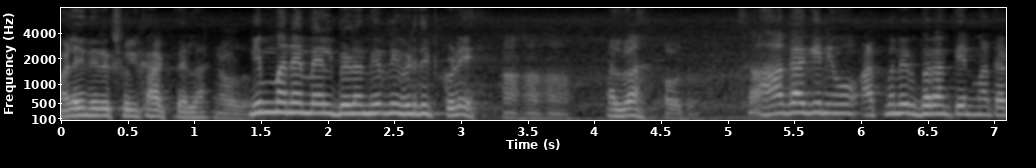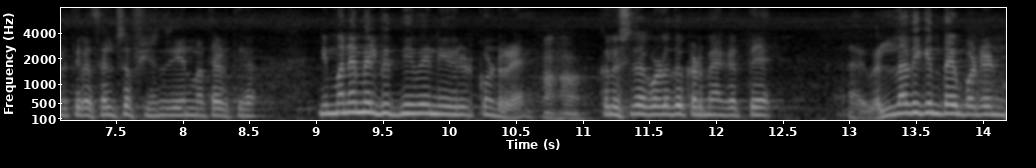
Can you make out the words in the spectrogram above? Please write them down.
ಮಳೆ ನೀರಿಗೆ ಶುಲ್ಕ ಹಾಕ್ತಾ ಇಲ್ಲ. ನಿಮ್ಮ ಮನೆ ಮೇಲೆ ಬೀಳೋ ನೀರು ನೀವು ಹಿಡಿದಿಟ್ಕೊಳ್ಳಿ. ಹಾಂ ಹಾಂ ಹಾಂ. ಅಲ್ವಾ? ಹೌದು. ಸೊ ಹಾಗಾಗಿ ನೀವು ಆತ್ಮನಿರ್ಭರ ಅಂತ ಏನು ಮಾತಾಡ್ತೀರಾ? ಸೆಲ್ಫ್ ಸಫಿಷಿಯನ್ಸಿ ಏನು ಮಾತಾಡ್ತೀರಾ? ನಿಮ್ಮ ಮನೆ ಮೇಲೆ ಬಿದ್ದು ನೀವೇ ನೀವು ಹಿಡ್ಕೊಂಡ್ರೆ ಕಲುಷಿತಗೊಳ್ಳೋದು ಕಡಿಮೆ ಆಗುತ್ತೆ. ಎಲ್ಲದಕ್ಕಿಂತ ಇಂಪಾರ್ಟೆಂಟ್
